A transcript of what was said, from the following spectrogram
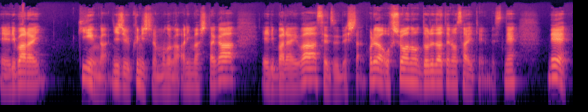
え利払い期限が29日のものがありましたが、利払いはせずでした。これはオフショアのドル建ての債券ですね。で、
